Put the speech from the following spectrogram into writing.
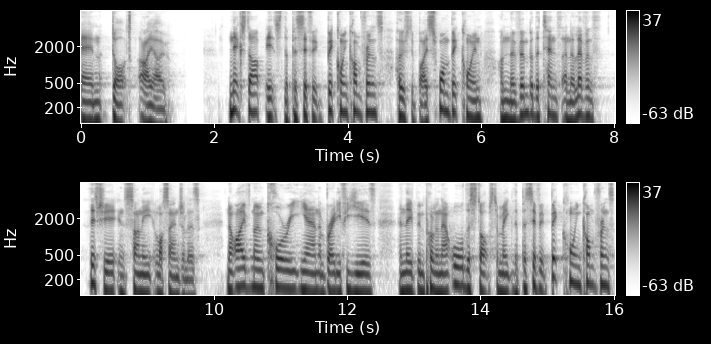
N.io. Next up, it's the Pacific Bitcoin Conference hosted by Swan Bitcoin on November the 10th and 11th this year in sunny Los Angeles. Now, I've known Cory, Yan, and Brady for years, and they've been pulling out all the stops to make the Pacific Bitcoin Conference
